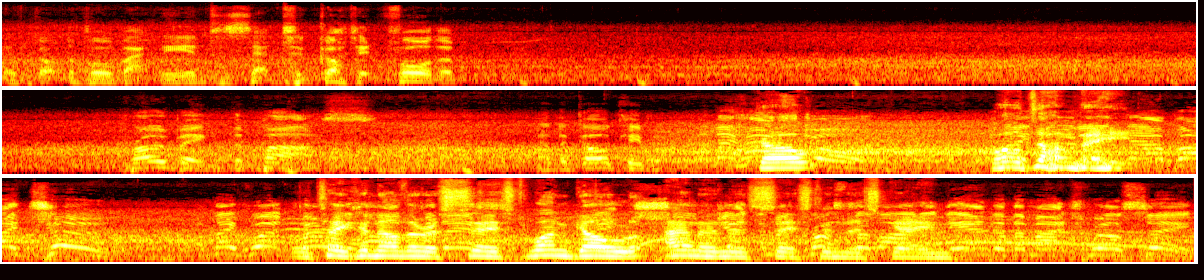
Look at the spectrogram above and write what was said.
They've got the ball back. The interceptor got it for them. Probing the pass. And the goalkeeper. And they Goal. scored. Well They've done, mate. Now by two. And they've worked We'll take another assist. One goal and an assist in this game. At the end of the match, we'll see.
